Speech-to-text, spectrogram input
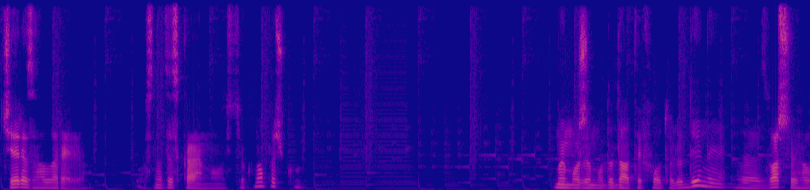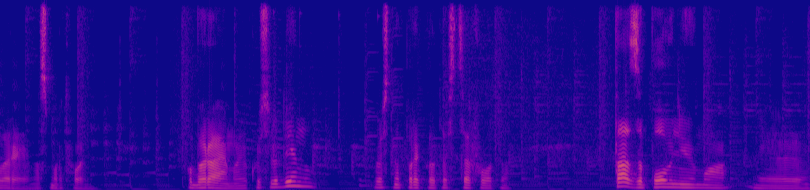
через галерею. Ось натискаємо ось цю кнопочку. Ми можемо додати фото людини е, з вашої галереї на смартфоні. Обираємо якусь людину, ось, наприклад, ось це фото, та заповнюємо е,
